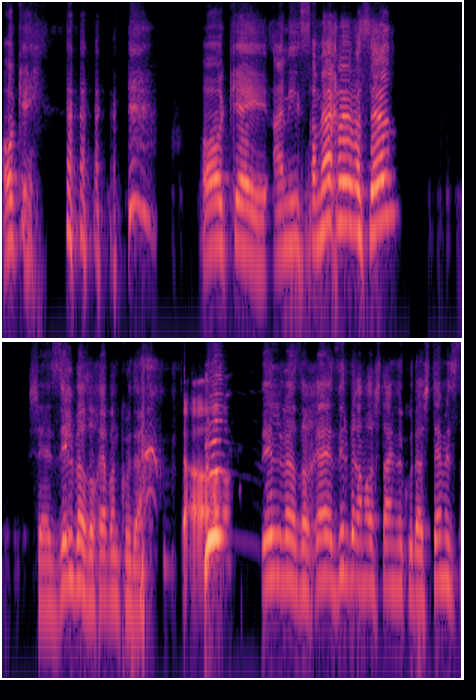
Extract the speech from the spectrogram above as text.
אוקיי. אוקיי, אני שמח לבשר שזילבר זוכה בנקודה. זילבר זוכה, זילבר אמר 2.12,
